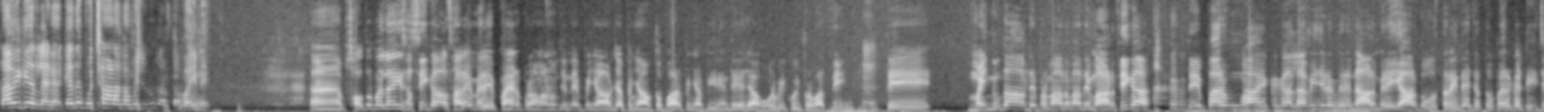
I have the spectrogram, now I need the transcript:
ਤਾਂ ਵੀ ਘੇਰ ਲੈਣਾ। ਕਹਿੰਦੇ ਪੁੱਛਾਂ ਵਾਲਾ ਕੰਮ ਸ਼ੁਰੂ ਕਰਤਾ ਬਾਈ ਨੇ। ਅਮ ਸਭ ਤੋਂ ਪਹਿਲਾਂ ਹੀ ਸਤਿ ਸ੍ਰੀ ਅਕਾਲ ਸਾਰੇ ਮੇਰੇ ਭੈਣ ਭਰਾਵਾਂ ਨੂੰ ਜਿੰਨੇ ਪੰਜਾਬ ਜਾਂ ਪੰਜਾਬ ਤੋਂ ਬਾਹਰ ਪੰਜਾਬੀ ਰਹਿੰਦੇ ਆ ਜਾਂ ਹੋਰ ਵੀ ਕੋਈ ਪ੍ਰਵਾਸੀ। ਹੂੰ। ਤੇ ਮੈਨੂੰ ਤਾਂ ਆਪਦੇ ਪ੍ਰਮਾਤਮਾ ਤੇ ਮਾਣ ਸੀਗਾ। ਤੇ ਪਰ ਉਹ ਹਾਂ ਇੱਕ ਗੱਲ ਆ ਵੀ ਜਿਹੜੇ ਮੇਰੇ ਨਾਲ ਮੇਰੇ ਯਾਰ ਦੋਸਤ ਰਹਿੰਦੇ ਆ ਚੱਤੋ ਪੈਰ ਗੱਡੀ 'ਚ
